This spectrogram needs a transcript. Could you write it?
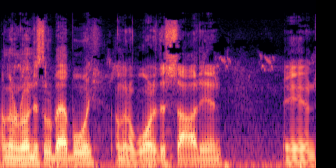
I'm gonna run this little bad boy. I'm gonna water this side in and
